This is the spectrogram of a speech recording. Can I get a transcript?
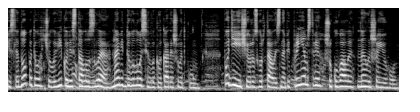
Після допиту чоловікові стало зле. Навіть довелося викликати швидку. Події, що розгортались на підприємстві, шокували не лише його.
